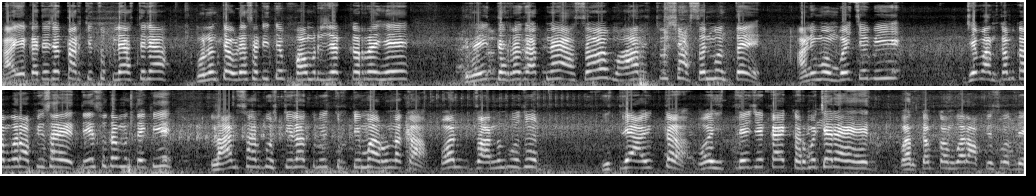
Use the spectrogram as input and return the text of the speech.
काय एखाद्याच्या तारखी चुकल्या असलेल्या म्हणून तेवढ्यासाठी ते फॉर्म रिजेक्ट करणं हे गृहीत धरलं जात नाही असं महाराष्ट्र शासन म्हणतंय. आणि मुंबईचे बी जे बांधकाम कामगार ऑफिस आहे ते सुद्धा म्हणते की लहानसहान गोष्टीला तुम्ही त्रुटी मारू नका. पण जाणून बुजून इथले आयुक्त व इथले जे काय कर्मचारी आहेत बांधकाम कामगार ऑफिसमधले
